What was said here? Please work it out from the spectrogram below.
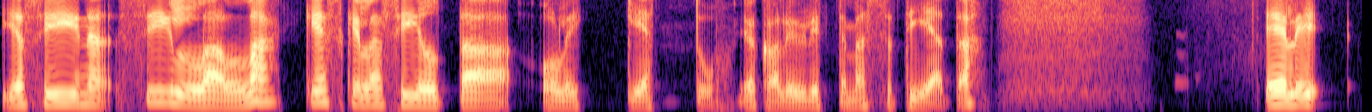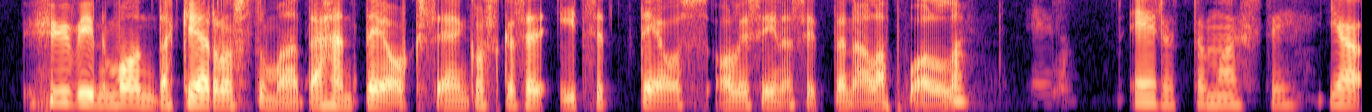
ja siinä sillalla, keskellä siltaa, oli kettu, joka oli ylittämässä tietä. Eli hyvin monta kerrostumaa tähän teokseen, koska se itse teos oli siinä sitten alapuolella. Ehdottomasti. Ja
